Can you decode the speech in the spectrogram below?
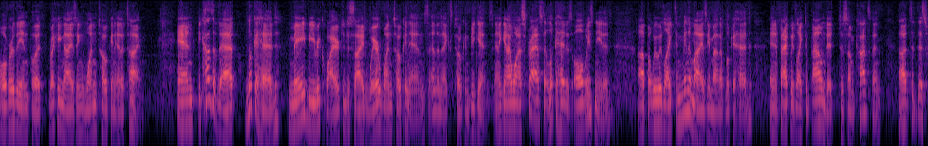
over the input, recognizing one token at a time. And because of that, look ahead may be required to decide where one token ends and the next token begins. And again, I want to stress that look ahead is always needed, uh, but we would like to minimize the amount of look ahead. And in fact, we'd like to bound it to some constant uh, this,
